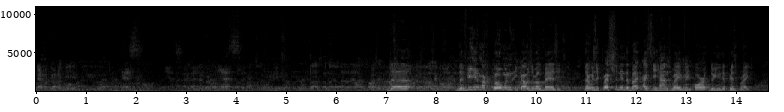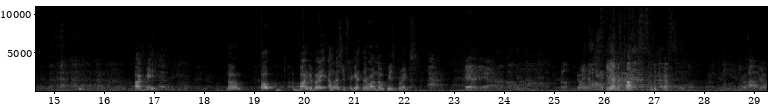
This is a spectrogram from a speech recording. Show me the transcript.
Never gonna give you. Yes. Yes. De, de vier mag komen, ik hou ze wel bezig. There is a question in the back, I see hand waving. Or do you need a piss break? Arvi? No? Oh, by the way, unless you forget, there are no piss breaks. Hell yeah. I don't need a You have a cup. Have a cup. You have your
